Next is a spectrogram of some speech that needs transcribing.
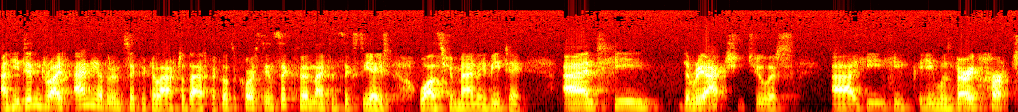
and he didn't write any other encyclical after that because, of course, the encyclical in 1968 was Humanae Vitae, and he the reaction to it. Uh, he, he, he was very hurt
